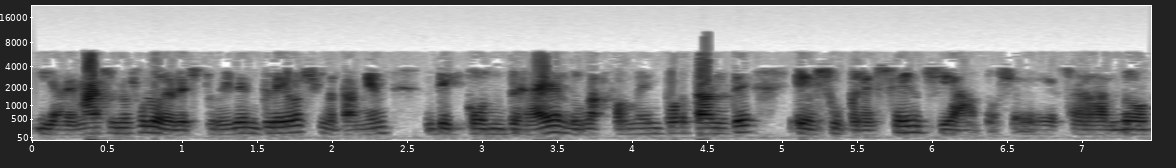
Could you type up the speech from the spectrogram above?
y además no solo de destruir empleo sino también de contraer de una forma importante eh, su presencia pues eh, cerrando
